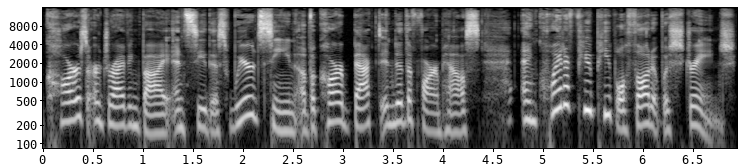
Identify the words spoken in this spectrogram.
cars are driving by and see this weird scene of a car backed into the farmhouse, and quite a few people thought it was strange.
